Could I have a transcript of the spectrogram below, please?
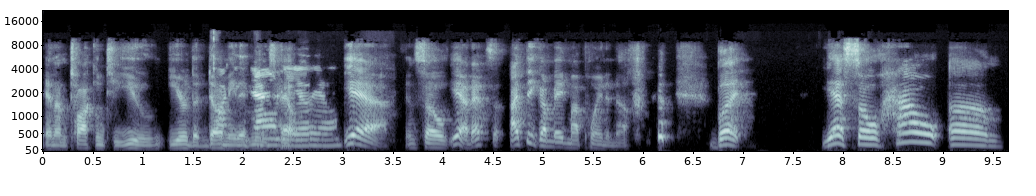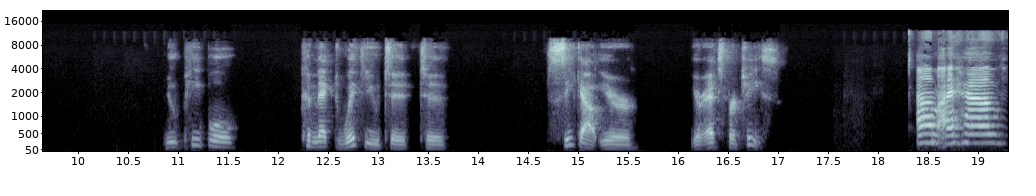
and i'm talking to you you're the dummy that needs help. you, yeah. yeah and so yeah that's i think i made my point enough. But yeah so how um do people connect with you to to seek out your your expertise? Um i have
